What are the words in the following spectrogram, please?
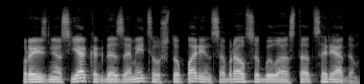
— произнес я, когда заметил, что парень собрался было остаться рядом.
